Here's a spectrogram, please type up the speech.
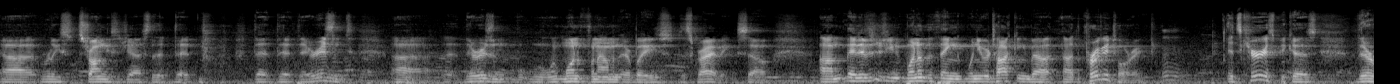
uh, really strongly suggests that, that that, that there isn't uh, there isn't one phenomenon that everybody's describing. So, um, and one other thing when you were talking about uh, the purgatory, mm-hmm. it's curious because there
